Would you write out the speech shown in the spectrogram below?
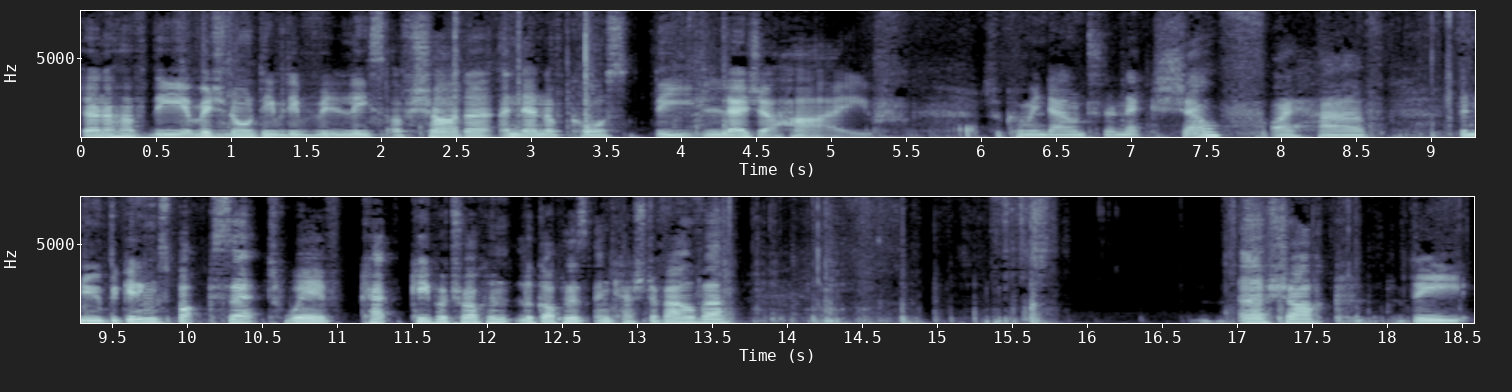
Then I have the original DVD release of Shada, and then of course the Leisure Hive. So coming down to the next shelf, I have the New Beginnings box set with Keeper Traken, Logopolis and Castrovalva. Earthshock, the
